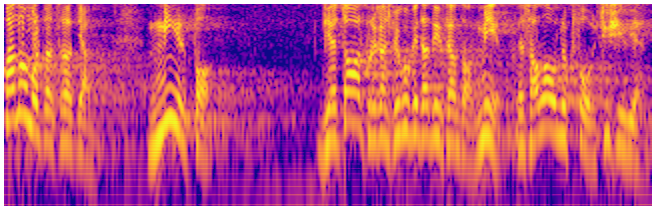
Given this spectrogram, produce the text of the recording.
pa numër të cilat janë. Mirëpo, dijetarët kur e kanë shpjegu këtë hadith kanë thonë, mirë, nëse Allahu nuk fol, qysh i vjen?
